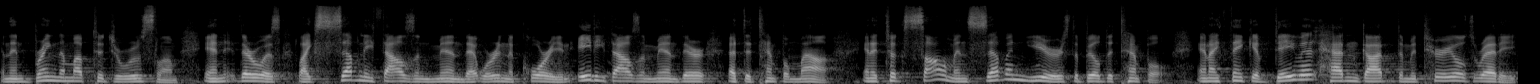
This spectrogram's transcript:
and then bring them up to Jerusalem. And there was like 70,000 men that were in the quarry and 80,000 men there at the Temple Mount. And it took Solomon seven years to build the temple. And I think if David hadn't got the materials ready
